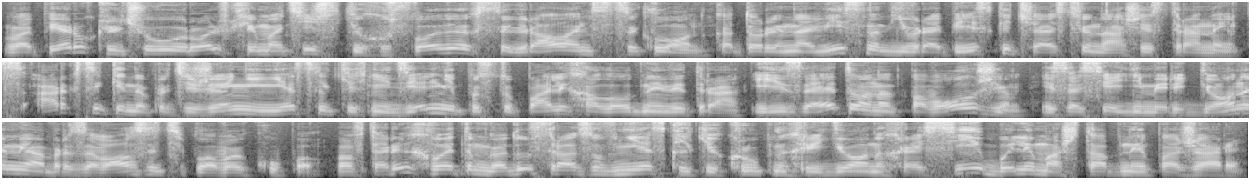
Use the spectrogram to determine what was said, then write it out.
Во-первых, ключевую роль в климатических условиях сыграл антициклон, который навис над европейской частью нашей страны. С Арктики на протяжении нескольких недель не поступали холодные ветра, и из-за этого над Поволжьем и соседними регионами образовался тепловой купол. Во-вторых, в этом году сразу в нескольких крупных регионах России были масштабные масштабные пожары.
